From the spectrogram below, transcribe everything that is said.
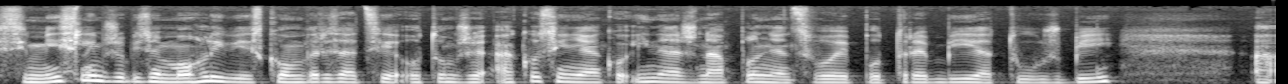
si myslím, že by sme mohli viesť konverzácie o tom, že ako si nejako ináč naplňať svoje potreby a túžby. A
